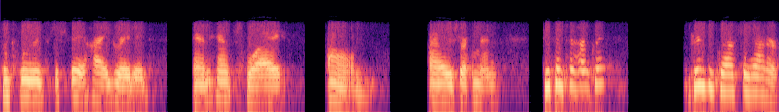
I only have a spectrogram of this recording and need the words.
some fluids to stay hydrated. And hence why um, I always recommend, do you think you're hungry? Drink a glass of water.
